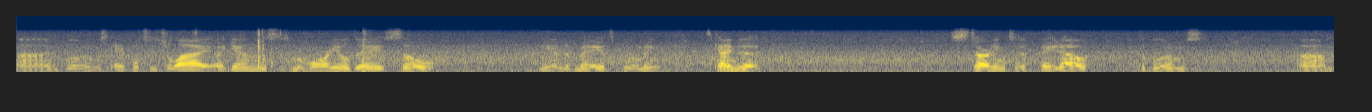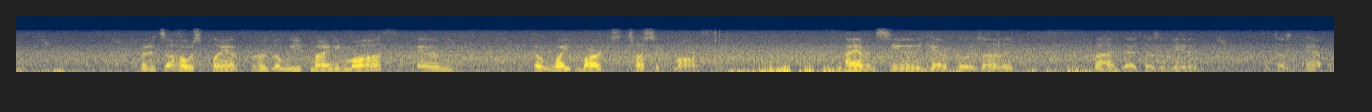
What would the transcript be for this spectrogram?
Uh, it blooms April to July. Again, this is Memorial Day, so the end of May it's blooming. It's kind of starting to fade out, the blooms. Um, but it's a host plant for the leaf mining moth and the white-marked tussock moth. I haven't seen any caterpillars on it, but that doesn't mean it, it doesn't happen.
